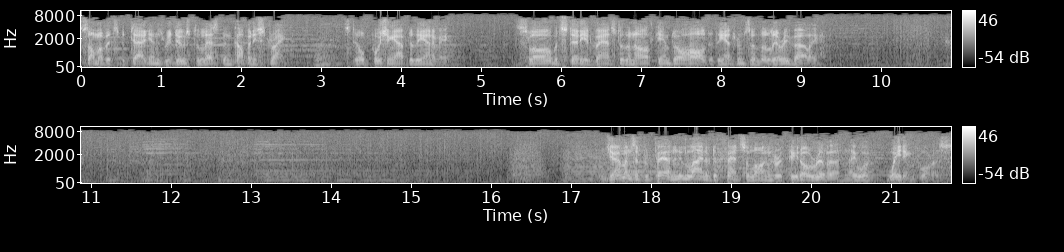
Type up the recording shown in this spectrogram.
some of its battalions reduced to less than company strength, still pushing after the enemy. The slow but steady advance to the north came to a halt at the entrance of the Liri Valley. Germans had prepared a new line of defense along the Rapido River, and they were waiting for us.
